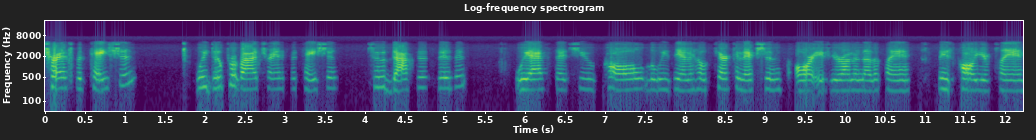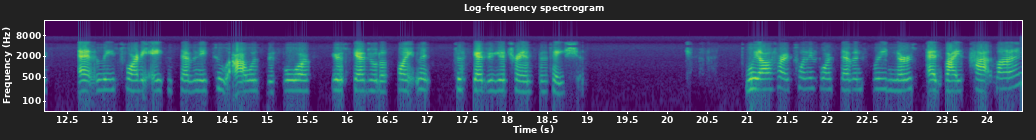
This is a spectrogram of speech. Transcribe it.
Transportation, we do provide transportation to doctor's visits. We ask that you call Louisiana Healthcare Connections, or if you're on another plan, please call your plan at least 48 to 72 hours before your scheduled appointment to schedule your transportation. We offer a 24 7 free nurse advice hotline.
